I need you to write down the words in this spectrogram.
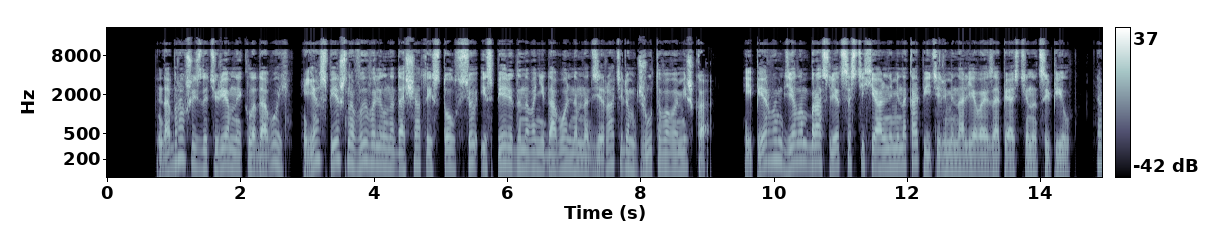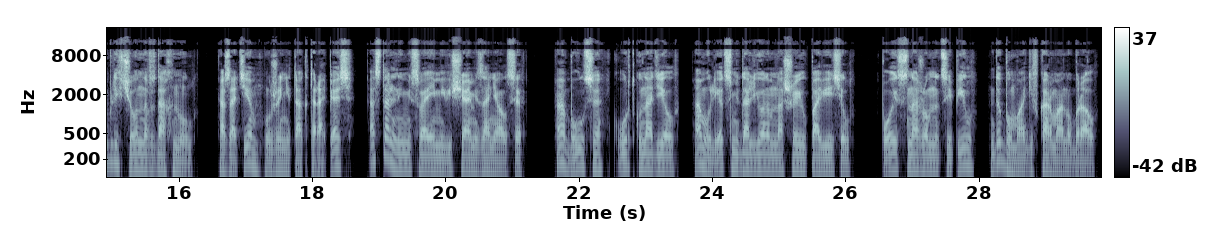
Добравшись до тюремной кладовой, я спешно вывалил на дощатый стол все из переданного недовольным надзирателем джутового мешка. И первым делом браслет со стихиальными накопителями на левое запястье нацепил, облегченно вздохнул. А затем, уже не так торопясь, остальными своими вещами занялся. Обулся, куртку надел, амулет с медальоном на шею повесил, пояс с ножом нацепил, да бумаги в карман убрал.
